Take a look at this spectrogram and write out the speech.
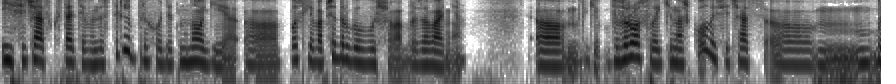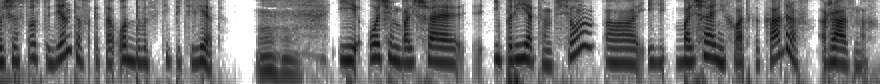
И сейчас, кстати, в индустрию приходят многие э, после вообще другого высшего образования э, такие взрослые киношколы сейчас большинство студентов это от 25 лет. Мгм. И очень большая, и при этом всем, и большая нехватка кадров разных,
